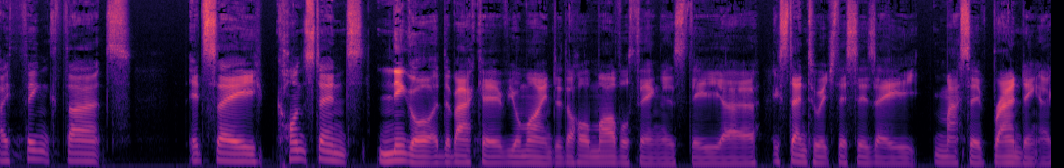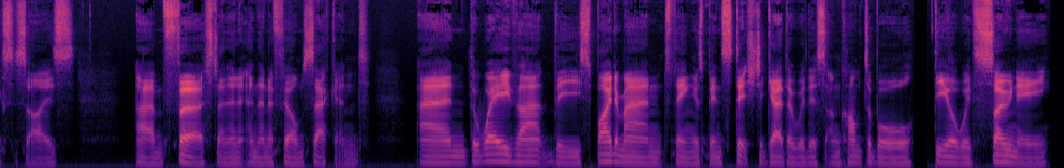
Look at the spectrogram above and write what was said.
I think that it's a constant niggle at the back of your mind the whole Marvel thing is the uh, extent to which this is a massive branding exercise um, first and then and then a film second. And the way that the Spider-Man thing has been stitched together with this uncomfortable deal with Sony,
